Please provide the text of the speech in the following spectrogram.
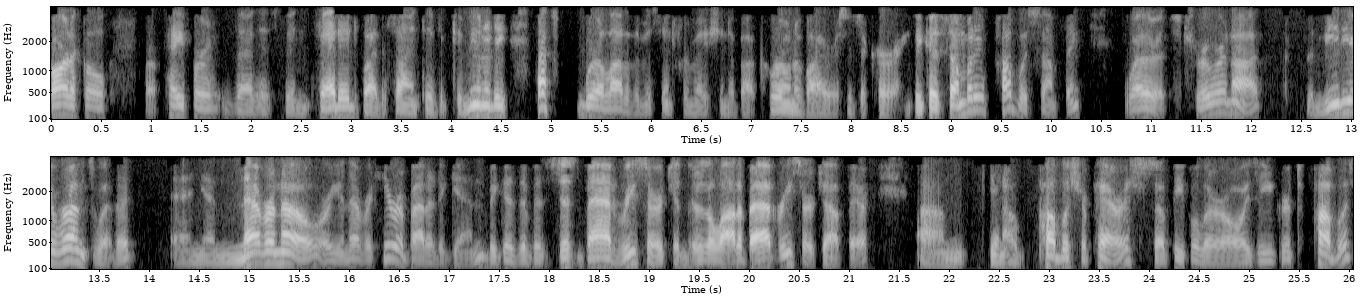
article or paper that has been vetted by the scientific community. That's where a lot of the misinformation about coronavirus is occurring because somebody published something whether it's true or not, the media runs with it, and you never know or you never hear about it again because if it's just bad research, and there's a lot of bad research out there, um, you know, publish or perish. So people are always eager to publish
